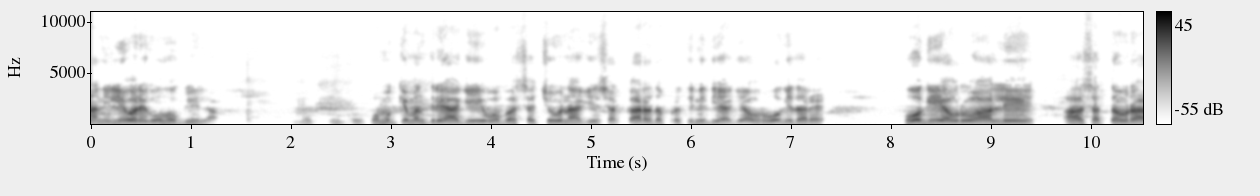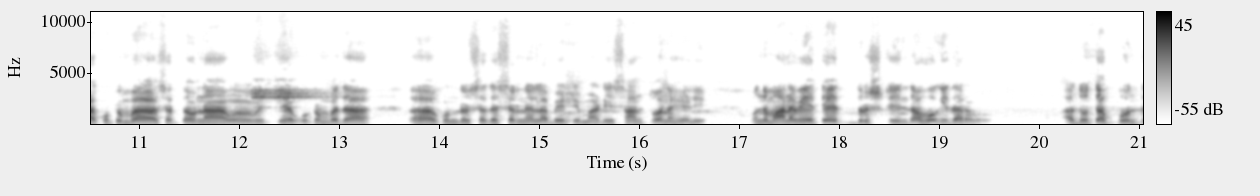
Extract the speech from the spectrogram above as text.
ನಾನು ಇಲ್ಲಿವರೆಗೂ ಹೋಗಲಿಲ್ಲ. ಉಪಮುಖ್ಯಮಂತ್ರಿಯಾಗಿ, ಒಬ್ಬ ಸಚಿವನಾಗಿ, ಸರ್ಕಾರದ ಪ್ರತಿನಿಧಿಯಾಗಿ ಅವರು ಹೋಗಿದ್ದಾರೆ. ಹೋಗಿ ಅವರು ಅಲ್ಲಿ ಆ ಸತ್ತವರ ಕುಟುಂಬ ಸತ್ತವನ ವ್ಯಕ್ತಿಯ ಕುಟುಂಬದ ಆ, ಕುಂಡು ಸದಸ್ಯರನ್ನೆಲ್ಲ ಭೇಟಿ ಮಾಡಿ ಸಾಂತ್ವನ ಹೇಳಿ ಒಂದು ಮಾನವೀಯತೆ ದೃಷ್ಟಿಯಿಂದ ಹೋಗಿದ್ದಾರೆ ಅವರು. ಅದು ತಪ್ಪು ಅಂತ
